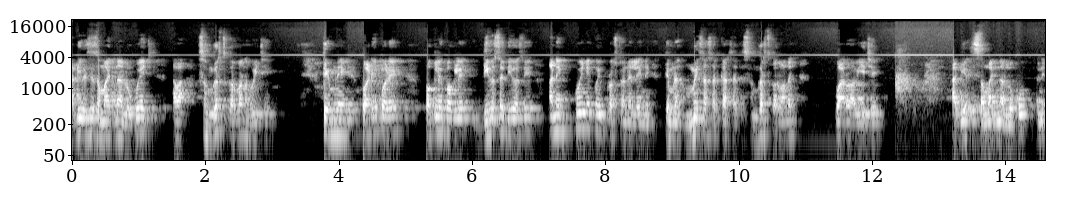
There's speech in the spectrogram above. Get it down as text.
આદિવાસી સમાજના લોકોએ જ આવા સંઘર્ષ કરવાના હોય છે? તેમને પડે પડે, પગલે પગલે, દિવસે દિવસે અને કોઈને કોઈ પ્રશ્નને લઈને તેમણે હંમેશા સરકાર સાથે સંઘર્ષ કરવાનો જ વારો આવીએ છે. આદિવાસી સમાજના લોકો અને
